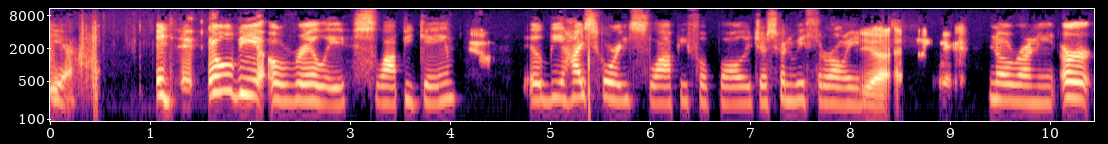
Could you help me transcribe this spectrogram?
Yeah. It, it it will be a really sloppy game. It'll be high scoring sloppy football. It's just going to be throwing, Yeah, I think no running. Or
